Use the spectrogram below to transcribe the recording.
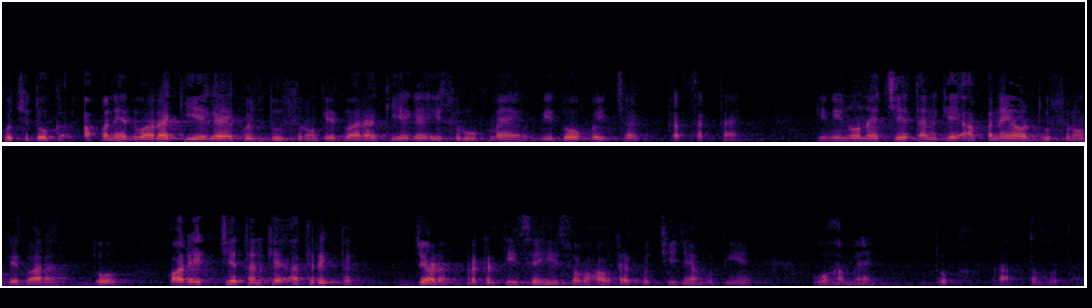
कुछ दुख अपने द्वारा किए गए, कुछ दूसरों के द्वारा किए गए, इस रूप में भी दो कोई कर सकता है। लेकिन इन्होंने चेतन के अपने और दूसरों के द्वारा दो और एक चेतन के अतिरिक्त जड़, प्रकृति से ही स्वभाव तक कुछ चीज़ें होती हैं, वो हमें दुख प्राप्त होता है।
